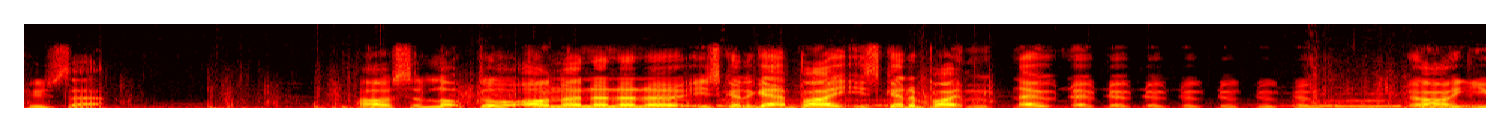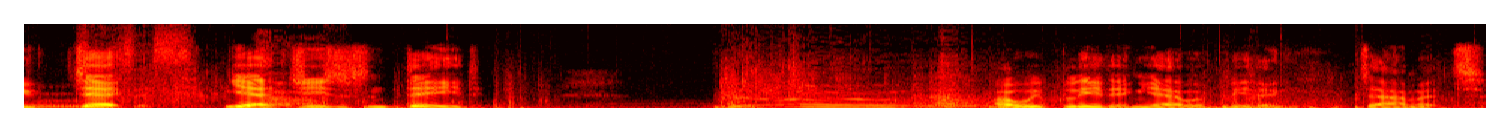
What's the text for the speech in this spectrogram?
Who's that? Oh, it's a locked door. Oh, no, no, no, no. He's going to get a bite. He's going to bite. No, no, no, no, no, no, no, no. Oh, you dick. Yeah, Jesus, indeed. Are we bleeding? Yeah, we're bleeding. Damn it.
